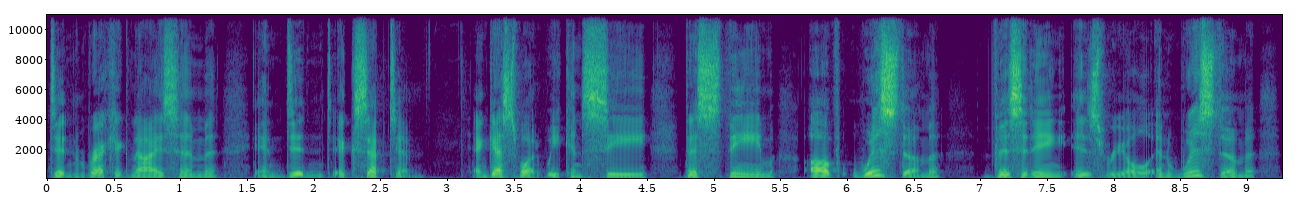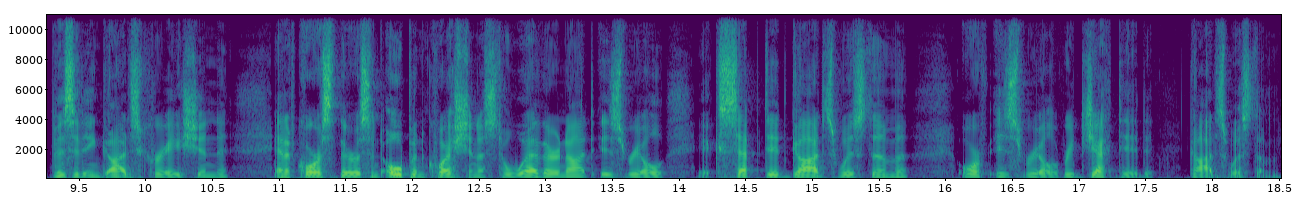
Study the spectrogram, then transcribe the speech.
didn't recognize him, and didn't accept him. And guess what? We can see this theme of wisdom visiting Israel and wisdom visiting God's creation. And of course, there is an open question as to whether or not Israel accepted God's wisdom or if Israel rejected God's wisdom.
